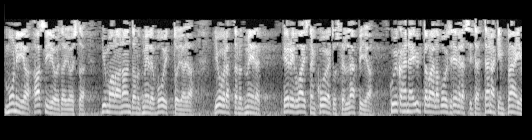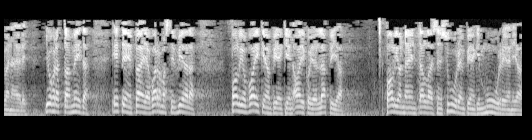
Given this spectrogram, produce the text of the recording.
monia asioita, joista Jumala on antanut meille voittoja ja johdattanut meidät erilaisten koetusten läpi ja kuinka hän ei yhtä lailla voisi tehdä sitä tänäkin päivänä, eli johdattaa meitä eteenpäin ja varmasti vielä paljon vaikeampienkin aikojen läpi ja paljon näin tällaisten suurempienkin muurien ja,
